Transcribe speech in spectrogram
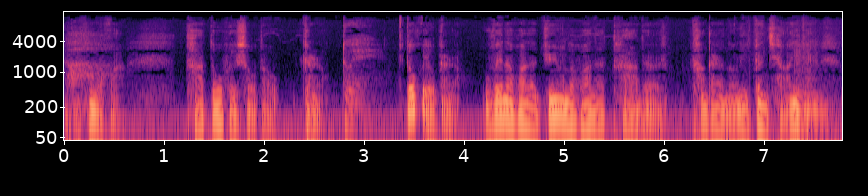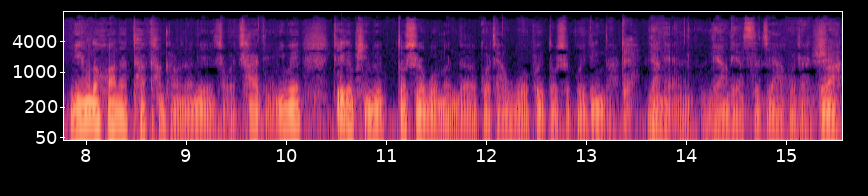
啊遥控的话，它都会受到干扰，对，都会有干扰。无非的话呢，军用的话呢，它的抗干扰能力更强一点；嗯民用的话呢，它抗干扰能力稍微差一点。因为这个频率都是我们的国家物委会都是规定的，对两点两点四 G 啊，或者对吧？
